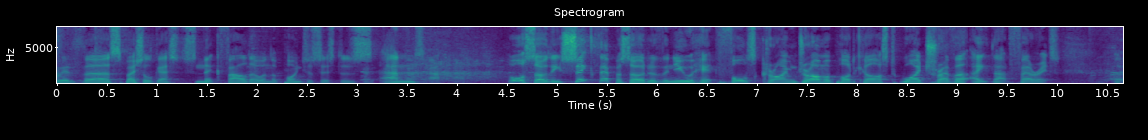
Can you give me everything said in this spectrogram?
With uh, special guests Nick Faldo and the Pointer Sisters. And also the sixth episode of the new hit false crime drama podcast, Why Trevor Ate That Ferret. Uh,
